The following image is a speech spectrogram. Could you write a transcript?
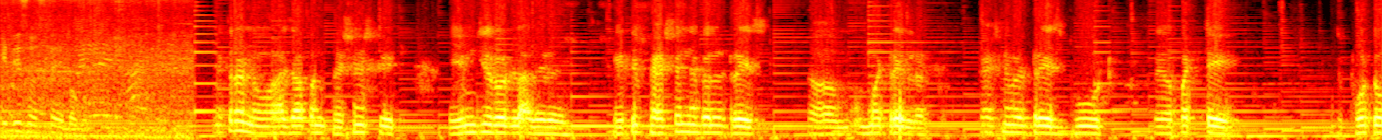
किती स्वस्त आहे बघू. मित्रांनो आज आपण फॅशन स्ट्रीट एम जी रोडला आलेलो आहे. येथे fashionable dress material fashionable dress boot पट्टे फोटो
